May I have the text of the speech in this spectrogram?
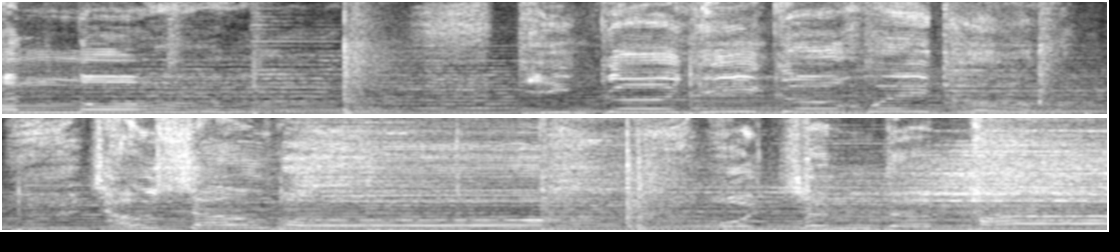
承诺一个一个回头嘲笑我我真的怕。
